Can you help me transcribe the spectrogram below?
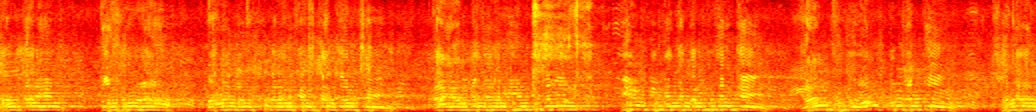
সরকারের দোষরা বাধাগ্রস্ত করার চেষ্টা করছে তাই আমরা যারা বিএনপি করি বিএনপি নেতা কর্মীদেরকে গ্রাম থেকে ওয়ার্ড পর্যন্ত সজাগ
